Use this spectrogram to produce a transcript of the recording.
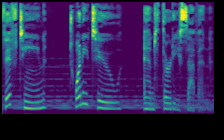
15, 22, and 37.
